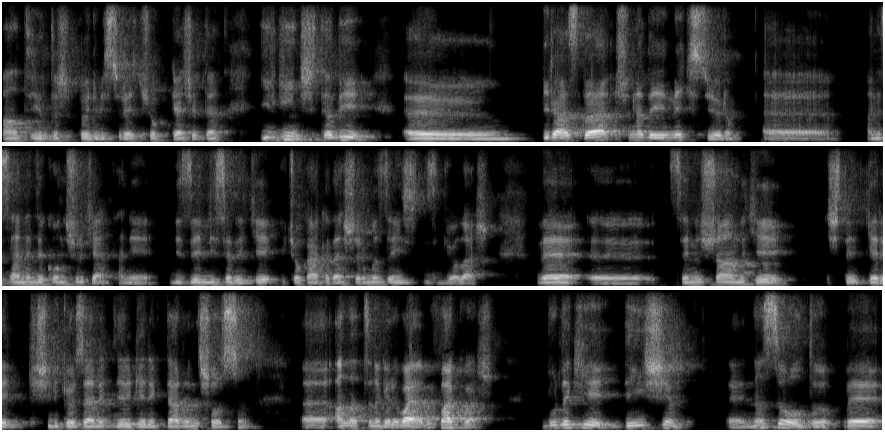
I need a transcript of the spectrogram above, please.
6 yıldır böyle bir süreç çok gerçekten ilginç. Tabii, emm, biraz da şuna değinmek istiyorum. Eee, hani, seninle de konuşurken, hani, bizi lisedeki birçok arkadaşlarımız da iz izliyorlar ve, eee, senin şu andaki, işte, gerek kişilik özellikleri gerek davranış olsun, eee, anlattığına göre bayağı bir fark var. Buradaki değişim, E, nasıl oldu ve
